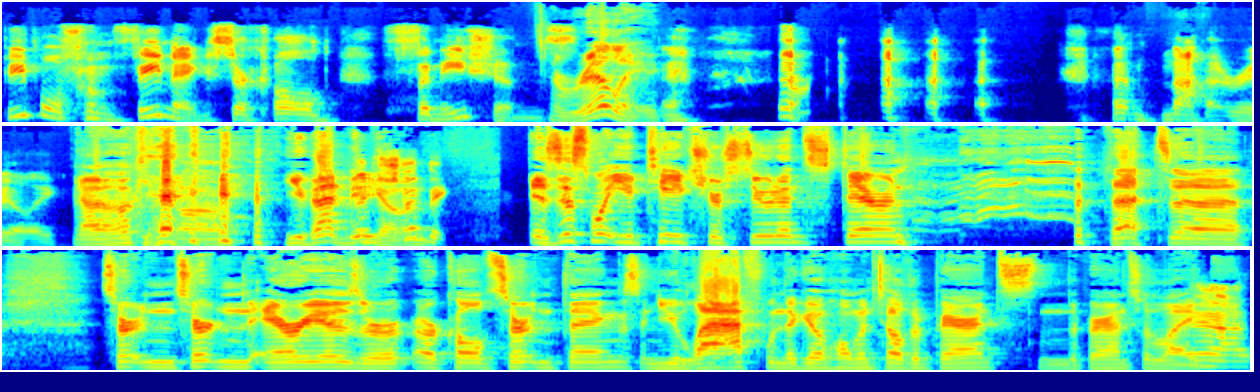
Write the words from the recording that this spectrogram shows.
people from Phoenix are called Phoenicians. Really? not really. Oh, okay. Uh, you had me going. Is this what you teach your students, Darren? that uh, certain certain areas are, are called certain things, and you laugh when they go home and tell their parents, and the parents are like, Yeah,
